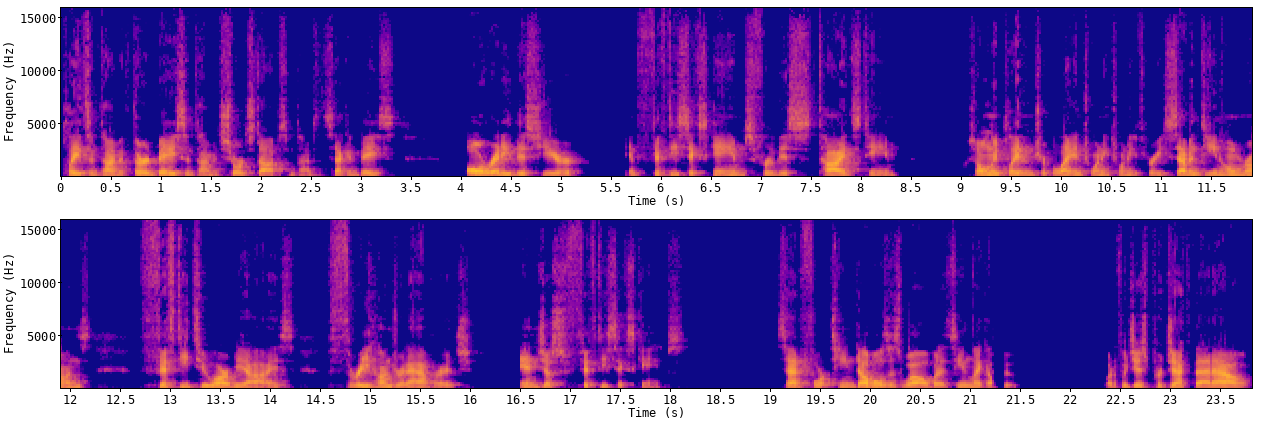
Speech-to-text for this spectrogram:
played some time at third base, some time at shortstop, sometimes at second base. Already this year, in 56 games for this Tides team, who's only played in AAA in 2023, 17 home runs, 52 RBIs, 300 average in just 56 games. He's had 14 doubles as well, but it seemed like a boot. But if we just project that out,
